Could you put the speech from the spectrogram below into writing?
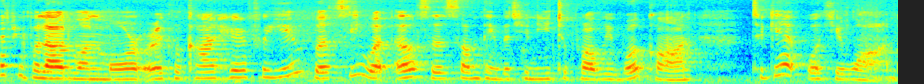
Let me pull out one more oracle card here for you. Let's see what else is something that you need to probably work on to get what you want.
